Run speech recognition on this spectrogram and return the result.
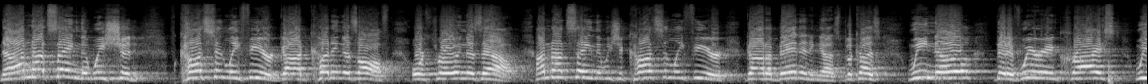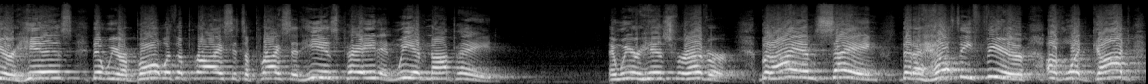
Now, I'm not saying that we should constantly fear God cutting us off or throwing us out. I'm not saying that we should constantly fear God abandoning us because we know that if we are in Christ, we are His, that we are bought with a price. It's a price that He has paid and we have not paid and we are His forever. But I am saying that a healthy fear of what God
